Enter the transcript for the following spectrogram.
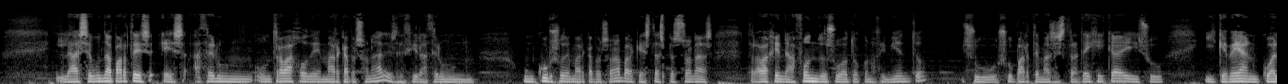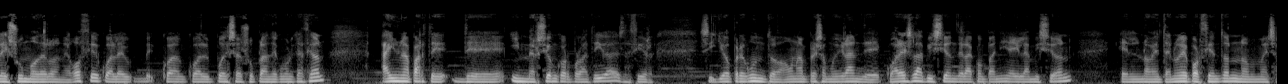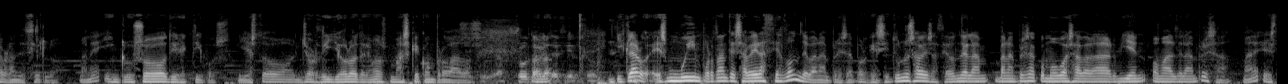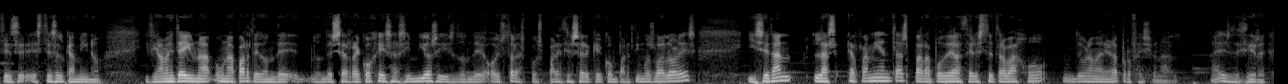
La segunda parte es, es hacer un, un trabajo de marca personal, es decir, hacer un, un curso de marca personal para que estas personas trabajen a fondo su autoconocimiento, su, su parte más estratégica y, su, y que vean cuál es su modelo de negocio y cuál, cuál, cuál puede ser su plan de comunicación. Hay una parte de inmersión corporativa, es decir, si yo pregunto a una empresa muy grande cuál es la visión de la compañía y la misión, el 99% no me sabrán decirlo, ¿vale? Incluso directivos. Y esto Jordi y yo lo tenemos más que comprobado. Sí, absolutamente cierto. Y claro, es muy importante saber hacia dónde va la empresa, porque si tú no sabes hacia dónde va la empresa, ¿cómo vas a hablar bien o mal de la empresa? Este, es, este es el camino. Y finalmente hay una, una parte donde, donde se recoge esa simbiosis, donde, ostras, pues parece ser que compartimos valores y se dan las herramientas para poder hacer este trabajo de una manera profesional. ¿Eh? es decir,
